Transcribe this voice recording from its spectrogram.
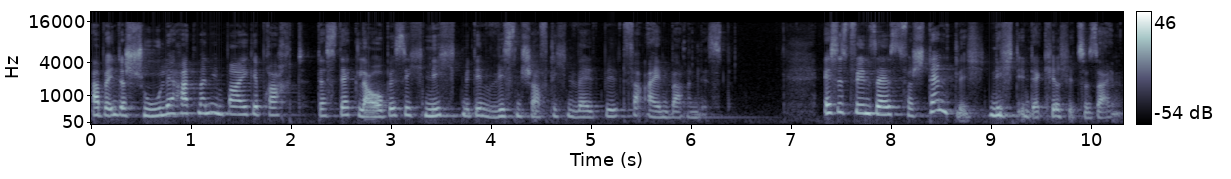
Aber in der Schule hat man ihm beigebracht, dass der Glaube sich nicht mit dem wissenschaftlichen Weltbild vereinbaren lässt. Es ist für ihn selbstverständlich, nicht in der Kirche zu sein.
